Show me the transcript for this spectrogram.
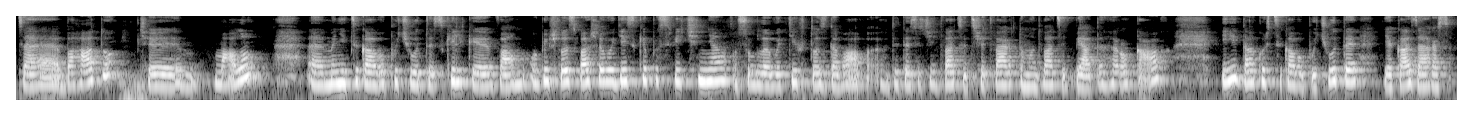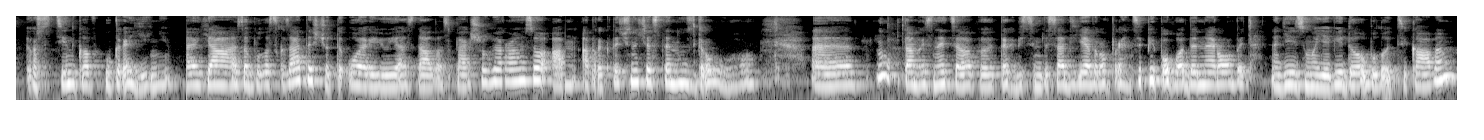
Це багато чи мало? Е, Мені цікаво почути, скільки вам обійшлось ваше водійське посвідчення, особливо ті, хто здавав в 2024-2025 роках. І також цікаво почути, яка зараз розцінка в Україні. Е, Я забула сказати, що теорію я здала з першого разу, а, а практичну частину з другого. Е, ну, там різниця в тих 80 євро, в принципі, погоди не робить. Надіюсь, моє відео було цікавим.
